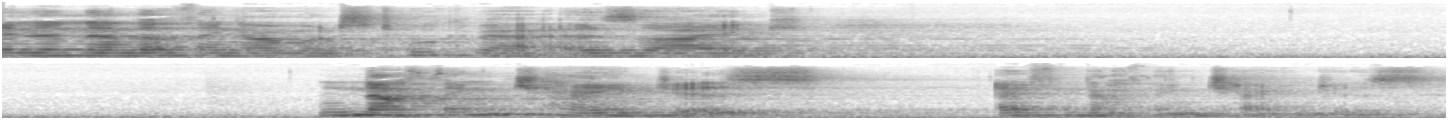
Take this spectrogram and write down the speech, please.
And another thing I want to talk about is like nothing changes if nothing changes.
